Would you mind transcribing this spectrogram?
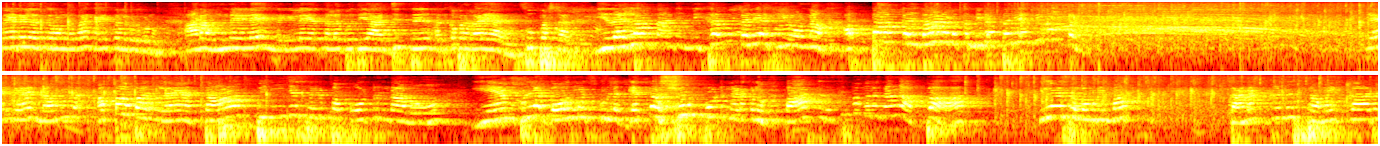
மேடையில் இருக்கிறவங்க தான் கைத்தறல் கொடுக்கணும். ஆனா உண்மையிலே இந்த இளைய தளபதி அஜித் அதுக்கப்புறம் வேற யாரு? சூப்பர் ஸ்டார் இதெல்லாம் தாண்டி மிகப்பெரிய ஹீரோனா அப்பாக்கள் தான் நமக்கு மிகப்பெரிய ஹீரோக்கள் ஏங்க நம்ம அப்பா பாருங்களேன் தான் பிஞ்ச செருப்பை போட்டிருந்தாலும் என் பிள்ளை கவர்மெண்ட் ஸ்கூல்ல கெத்தா ஷூ போட்டு நடக்கணும். பார்த்து ரசிப்பவர் தாங்க அப்பா இல்லையா சொல்ல முடியுமா தனக்குன்னு சமைக்காத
